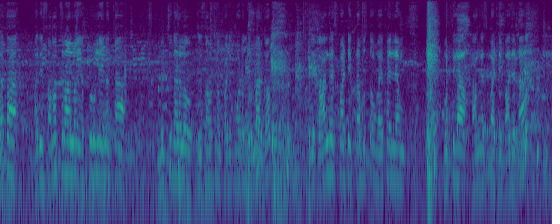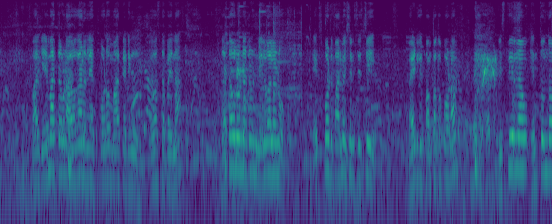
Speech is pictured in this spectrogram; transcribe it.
గత పది సంవత్సరాల్లో ఎప్పుడు లేనంత మిర్చి ధరలు ఈ సంవత్సరం పడిపోవడం దుర్మార్గం. ఇది కాంగ్రెస్ పార్టీ ప్రభుత్వం వైఫల్యం పూర్తిగా కాంగ్రెస్ పార్టీ బాధ్యత. వాళ్ళకి ఏమాత్రం కూడా అవగాహన లేకపోవడం మార్కెటింగ్ వ్యవస్థ పైన. గతంలో ఉన్నటువంటి నిల్వలను ఎక్స్పోర్ట్ పర్మిషన్స్ ఇచ్చి బయటికి పంపకపోవడం. విస్తీర్ణం ఎంత ఉందో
